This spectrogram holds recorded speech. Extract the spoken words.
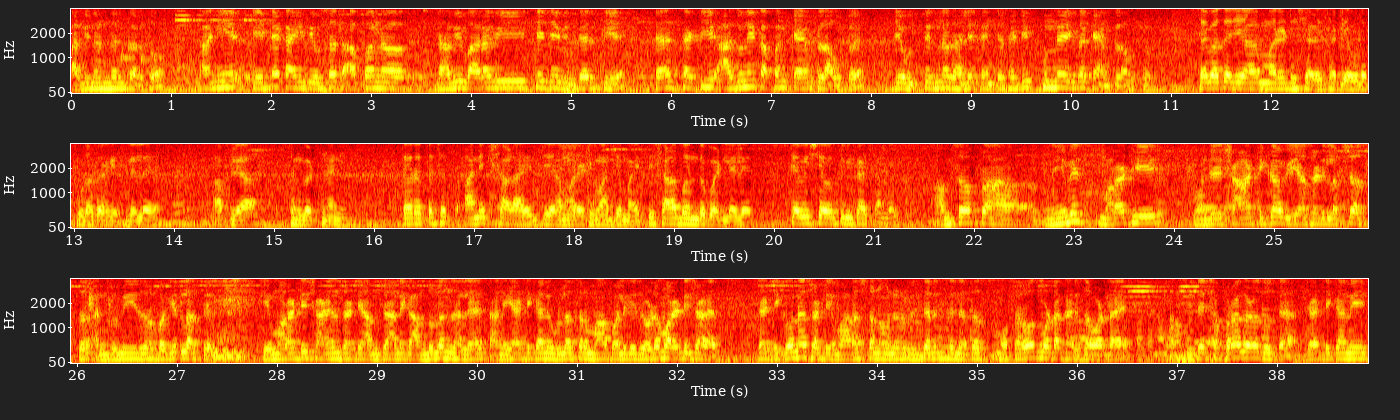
अभिनंदन करतो. आणि येत्या काही दिवसात आपण दहावी बारावीचे जे विद्यार्थी आहे त्यासाठी अजून एक आपण कॅम्प लावतो आहे जे उत्तीर्ण झाले त्यांच्यासाठी पुन्हा एकदा कॅम्प लावतो साहेब आता ज्या मराठी शाळेसाठी एवढा पुढाकार घेतलेला आहे आपल्या संघटनांनी. तर तसेच अनेक शाळा आहेत ज्या मराठी माध्यम आहेत ती शाळा बंद पडलेल्या आहेत. त्या विषयावर तुम्ही काय सांगाल? आमचं प्रा नेहमीच मराठी म्हणजे शाळा टिकावी यासाठी लक्ष असतं. आणि तुम्ही जर बघितलं असेल की मराठी शाळांसाठी आमचे अनेक आंदोलन झाले आहेत आणि या ठिकाणी उल्हासनगर महापालिकेत जेवढ्या मराठी शाळा आहेत त्या टिकवण्यासाठी महाराष्ट्र नवनिर्मित विद्यार्थी सेनेचा सर्वात मोठा खारीचा वाटा आहे. जिथे छपरा गळत होत्या ज्या ठिकाणी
